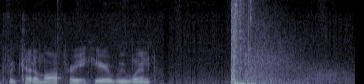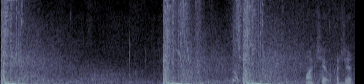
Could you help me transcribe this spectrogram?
If we cut him off right here, we win. Watch it, watch it.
